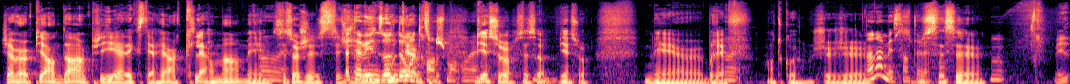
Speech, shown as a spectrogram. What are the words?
j'avais un pied en dedans, un pied à l'extérieur, clairement, mais c'est ça, je. Bah, T'avais une zone de retranchement. Bien sûr, c'est ça, mm. bien sûr. Mais bref, en tout cas, je, Non, non, mais c'est intéressant. Mm. Mais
